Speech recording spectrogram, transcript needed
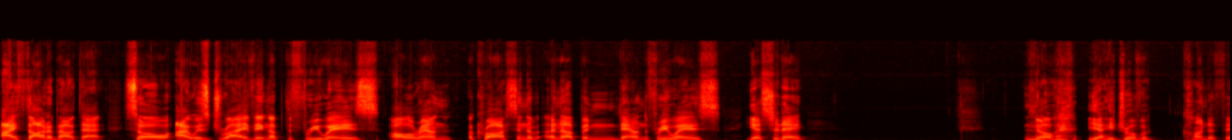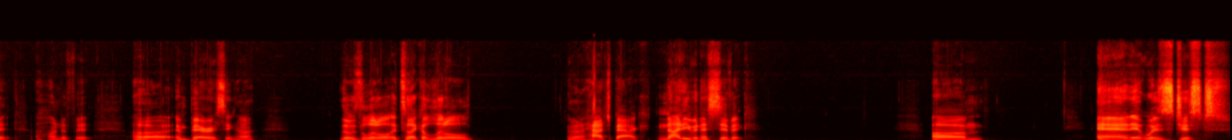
I thought about that. So I was driving up the freeways all around, across, and, and up and down the freeways yesterday. No, yeah, he drove a Honda Fit, a Honda Fit. Uh, embarrassing, huh? Those little, it's like a little uh, hatchback, not even a Civic. Um, and it was just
